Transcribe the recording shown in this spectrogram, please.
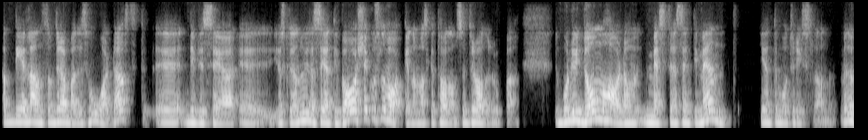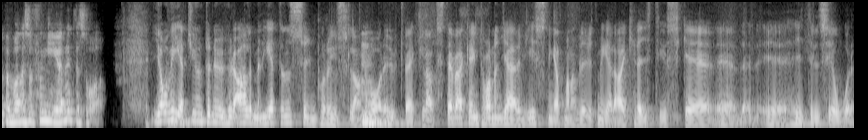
att det land som drabbades hårdast, eh, det vill säga, eh, jag skulle nog vilja säga att det var Tjeckoslovakien om man ska tala om Centraleuropa. Då borde ju de ha de mest resentiment gentemot Ryssland. Men uppenbarligen så fungerar det inte så. Jag vet ju inte nu hur allmänhetens syn på Ryssland mm. har utvecklats. Det verkar inte vara någon djärv gissning att man har blivit mer kritisk eh, eh, hittills i år.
